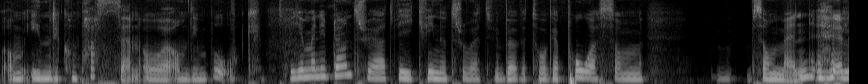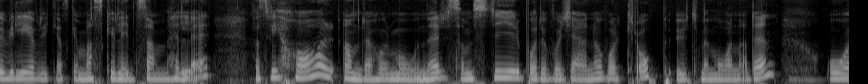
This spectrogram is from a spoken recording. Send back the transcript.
om inre kompassen och om din bok. Ja men ibland tror jag att vi kvinnor tror att vi behöver tåga på som som män, eller vi lever i ett ganska maskulint samhälle. Fast vi har andra hormoner som styr både vår hjärna och vår kropp ut med månaden. Och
